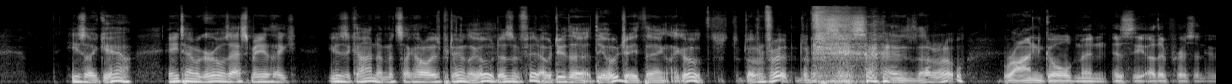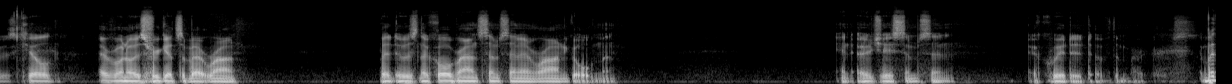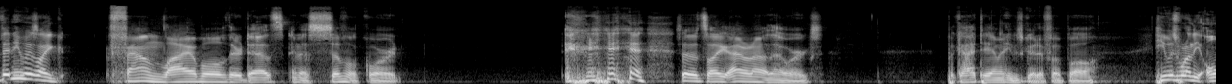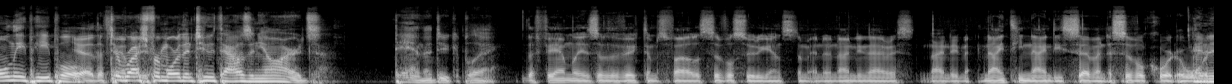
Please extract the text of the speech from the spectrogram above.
He's like, yeah. Anytime a girl was asking me to like use a condom, it's like I always pretend like, oh, it doesn't fit. I would do the the OJ thing, like, oh, it doesn't fit. I don't know. Ron Goldman is the other person who was killed. Everyone always forgets about Ron. But it was Nicole Brown Simpson and Ron Goldman. And OJ Simpson acquitted of the murders. But then he was like found liable of their deaths in a civil court. so it's like I don't know how that works. But god damn it, he was good at football. He was one of the only people Yeah, the to rush for more than two thousand yards. Damn, that dude could play. The families of the victims filed a civil suit against him, and in 1997, a civil court awarded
